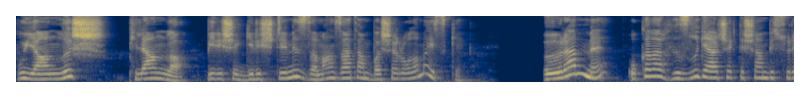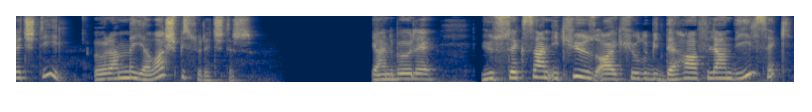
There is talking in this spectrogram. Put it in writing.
bu yanlış planla bir işe giriştiğimiz zaman zaten başarılı olamayız ki. Öğrenme o kadar hızlı gerçekleşen bir süreç değil. Öğrenme yavaş bir süreçtir. Yani böyle 180-200 IQ'lu bir deha falan değilsek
